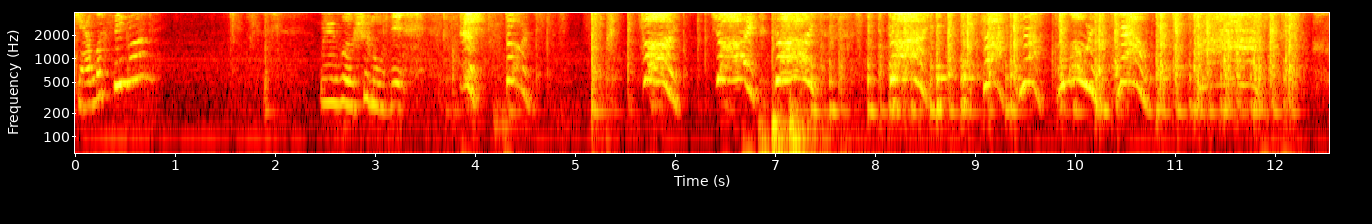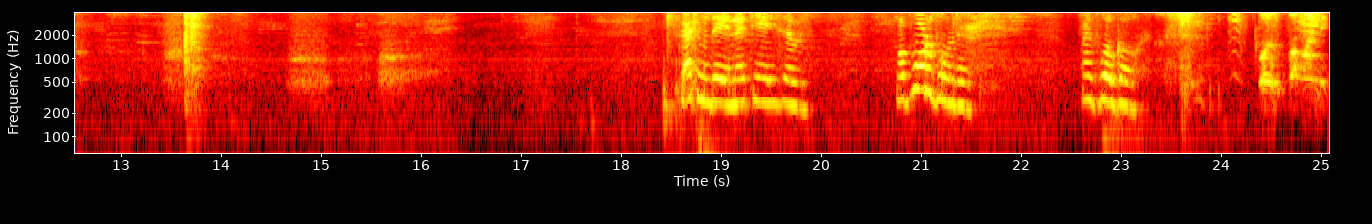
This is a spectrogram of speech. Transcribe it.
galaxy gun? May as well shoot him with this. Die! Die! Die! Die! Die! Ah, yeah, it now! Back in the day in 1987. My portal's over there. Might as well go. Who's pulling me?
